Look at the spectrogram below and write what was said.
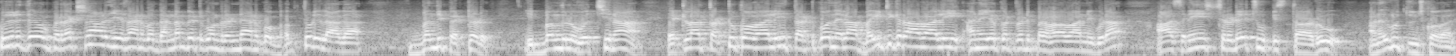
కుదిరితే ఒక ప్రదక్షిణాలు చేసి ఆయనకు దండం పెట్టుకొని రెండే అనుకో భక్తుడిలాగా ఇబ్బంది పెట్టాడు. ఇబ్బందులు వచ్చినా ఎట్లా తట్టుకోవాలి తట్టుకొని ఎలా బయటికి రావాలి అనే యొక్కటువంటి ప్రభావాన్ని కూడా ఆ శనీశ్వరుడే చూపిస్తాడు అనేది గుర్తుంచుకోవాలి.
